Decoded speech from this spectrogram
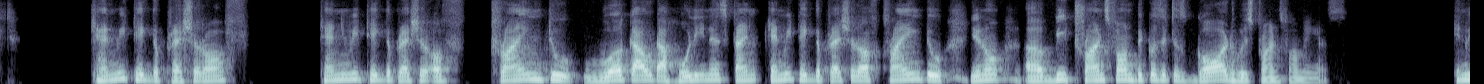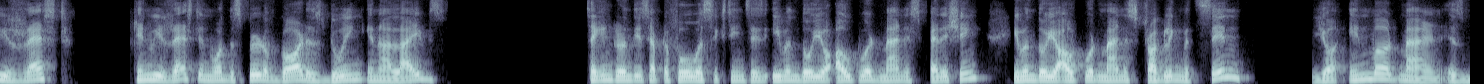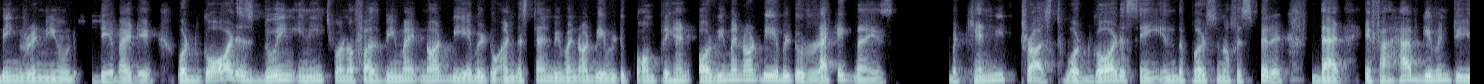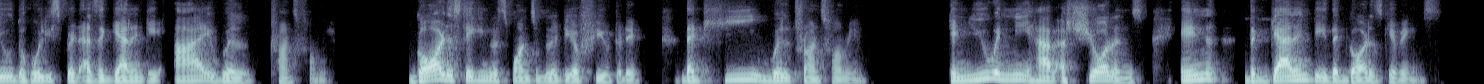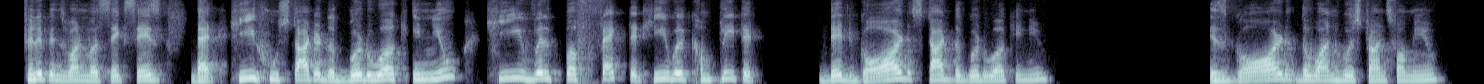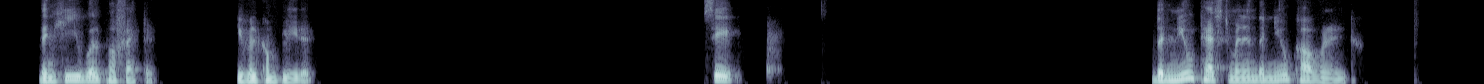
can we take the pressure off? Can we take the pressure of trying to work out our holiness? Trying, can we take the pressure of trying to you know uh, be transformed because it is god who is transforming us? Can we rest? Can we rest in what the Spirit of God is doing in our lives? Second Corinthians chapter 4, verse 16 says, even though your outward man is perishing, even though your outward man is struggling with sin, your inward man is being renewed day by day. What God is doing in each one of us, we might not be able to understand, we might not be able to comprehend, or we might not be able to recognize. But can we trust what God is saying in the person of His Spirit that if I have given to you the Holy Spirit as a guarantee, I will transform you? God is taking responsibility of you today, that He will transform you. Can you and me have assurance in the guarantee that God is giving us? Philippians 1 verse 6 says that he who started the good work in you, he will perfect it, he will complete it. Did God start the good work in you? Is God the one who is transforming you? Then he will perfect it, he will complete it. See, the New Testament, in the New Covenant,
